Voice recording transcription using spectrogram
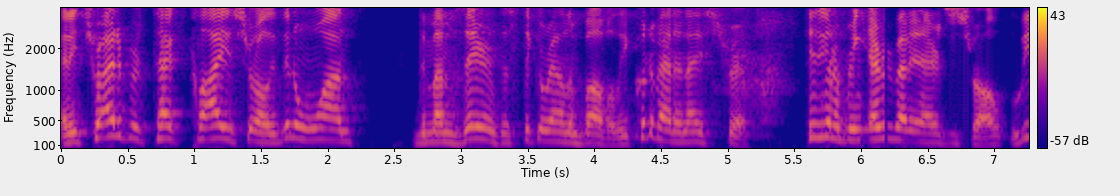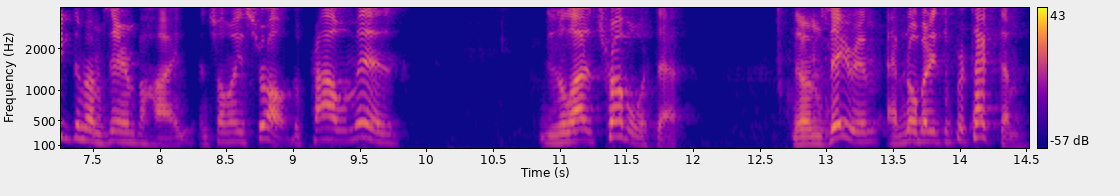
And he tried to protect Klai Yisrael. He didn't want the Mamzerim to stick around in Bavel. He could have had a nice trip. He's going to bring everybody to Eretz Yisrael, leave the Mamzerim behind, and Shalom Yisrael. The problem is, there's a lot of trouble with that. The Mamzerim have nobody to protect them,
